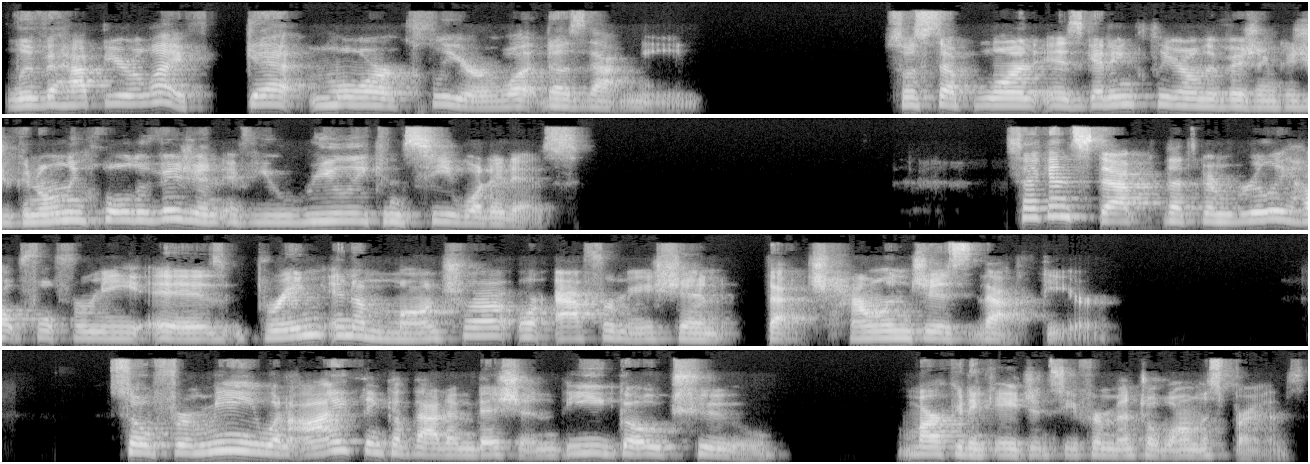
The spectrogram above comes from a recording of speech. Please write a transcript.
live a happier life get more clear. What does that mean? So, step one is getting clear on the vision because you can only hold a vision if you really can see what it is. Second step that's been really helpful for me is bring in a mantra or affirmation that challenges that fear. So, for me, when I think of that ambition, the go to marketing agency for mental wellness brands,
